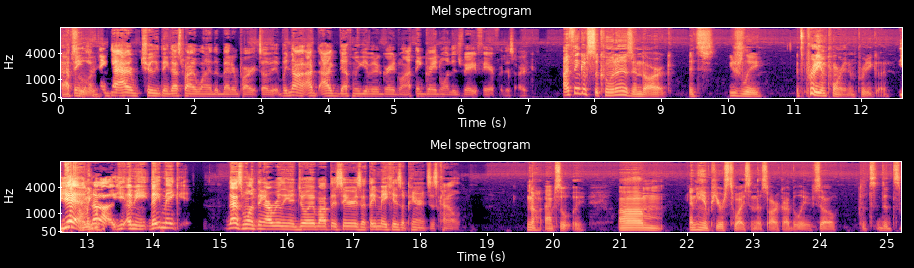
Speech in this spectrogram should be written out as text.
Absolutely. I think, I think that I truly think that's probably one of the better parts of it. But no, I, I definitely give it a grade one. I think grade one is very fair for this arc. I think if Sukuna is in the arc, it's usually it's pretty important and pretty good. Yeah, no, nah, I mean they make that's one thing I really enjoy about this series that they make his appearances count. No, absolutely. Um, and he appears twice in this arc, I believe. So it's it's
